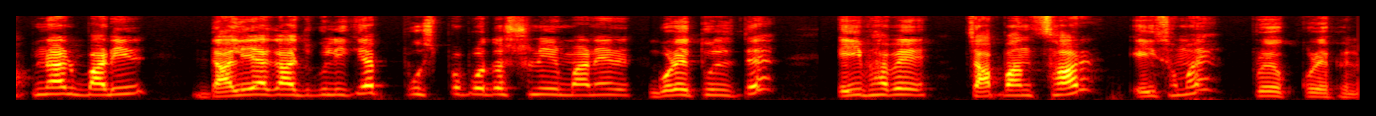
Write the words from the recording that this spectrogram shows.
আপনার বাড়ির ডালিয়া গাছগুলিকে পুষ্প প্রদর্শনীর মানের গড়ে তুলতে এইভাবে চাপান সার এই সময় প্রয়োগ করে ফেলুন।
